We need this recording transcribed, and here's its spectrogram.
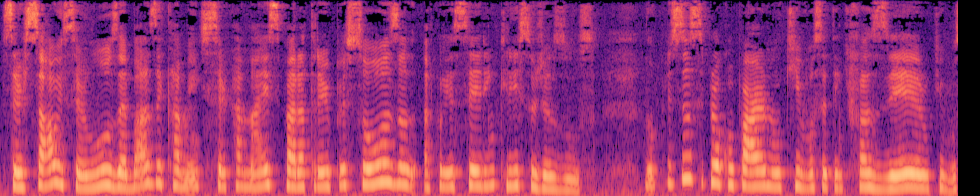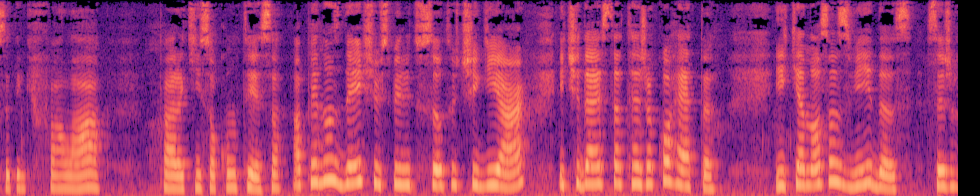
Ser sal e ser luz é basicamente ser canais para atrair pessoas a, conhecerem Cristo Jesus. Não precisa se preocupar no que você tem que fazer, o que você tem que falar para que isso aconteça. Apenas deixe o Espírito Santo te guiar e te dar a estratégia correta e que as nossas vidas sejam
